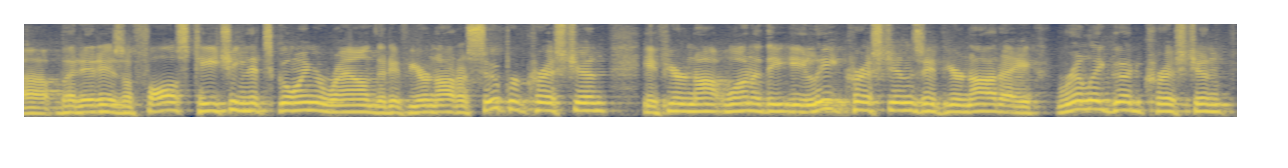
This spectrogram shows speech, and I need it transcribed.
Uh, but it is a false teaching that's going around that if you're not a super Christian, if you're not one of the elite Christians, if you're not a really good Christian,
